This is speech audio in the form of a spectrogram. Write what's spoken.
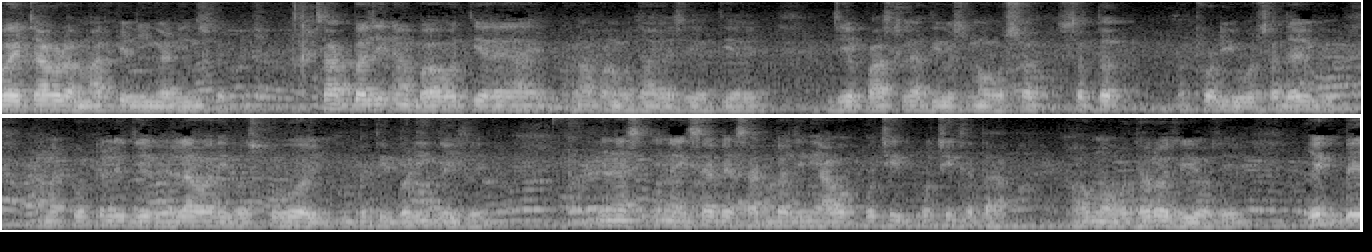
Ramabhai Chavda marketing and inspector શાકભાજીના ભાવ અત્યારે ઘણા પણ વધારે છે અત્યારે. જે પાછલા દિવસમાં વરસાદ, સતત અઠવાડિયું વરસાદ આવી ગયો. એમાં ટોટલી જે વેલાવાળી વસ્તુ હોય, એ બધી બળી ગઈ છે. એના એના હિસાબે શાકભાજીની આવક ઓછી ઓછી થતાં ભાવમાં વધારો થયો છે. એક, બે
